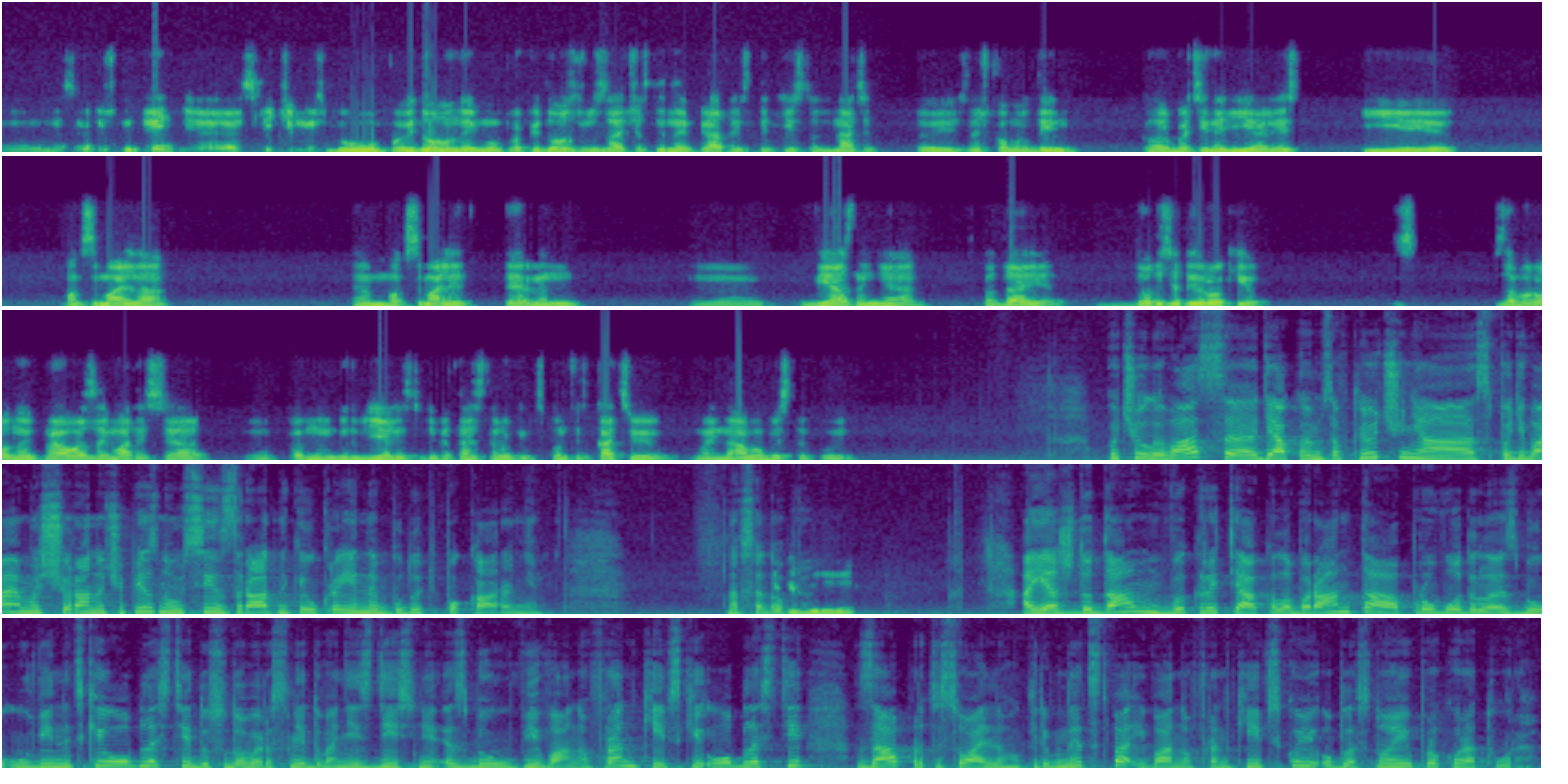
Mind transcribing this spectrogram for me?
Е, На сьогоднішній день е, слідчим СБУ повідомлено йому про підозру за частиною 5 статті 111 значком 1 колабораційна діяльність і максимальна, е, максимальний термін ув'язнення складає до 10 років з забороною права займатися певним видом діяльності до 15 років з конфіскацією майна або без такої. Почули вас. Е, Дякуємо за включення. Сподіваємось, що рано чи пізно усі зрадники України будуть покарані. На все добре. А я ж додам, викриття колаборанта проводила СБУ у Вінницькій області. Досудове розслідування здійснює СБУ в Івано-Франківській області за процесуального керівництва Івано-Франківської обласної прокуратури.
